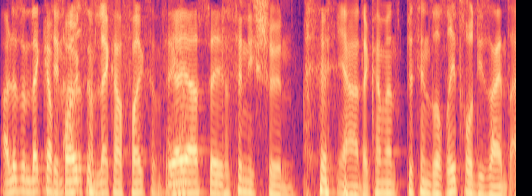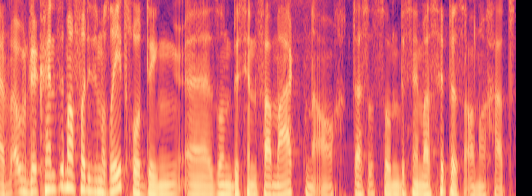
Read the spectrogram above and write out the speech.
Alles und lecker Den alles und lecker Volksempfänger. Ja, ja, safe. Das finde ich schön. Ja, da können wir uns ein bisschen so Retro-Designs einfach. Und wir können es immer vor diesem Retro-Ding äh, so ein bisschen vermarkten auch, dass es so ein bisschen was Hippes auch noch hat.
